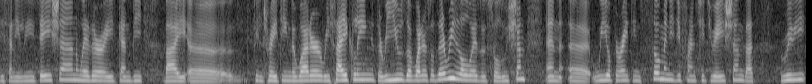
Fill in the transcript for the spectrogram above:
desalination, whether it can be by uh, filtrating the water, recycling, the reuse of water. So there is always a solution, and uh, we operate in so many different situations that really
